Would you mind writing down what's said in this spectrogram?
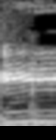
E.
